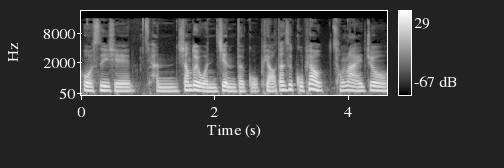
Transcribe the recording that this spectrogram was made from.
或者是一些很相对稳健的股票。但是股票从来就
